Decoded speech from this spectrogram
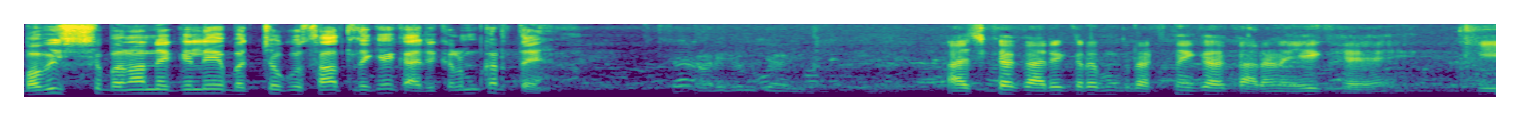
भविष्य बनाने के लिए बच्चों को साथ लेके कार्यक्रम करते हैं। आज का कार्यक्रम रखने का कारण एक है कि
